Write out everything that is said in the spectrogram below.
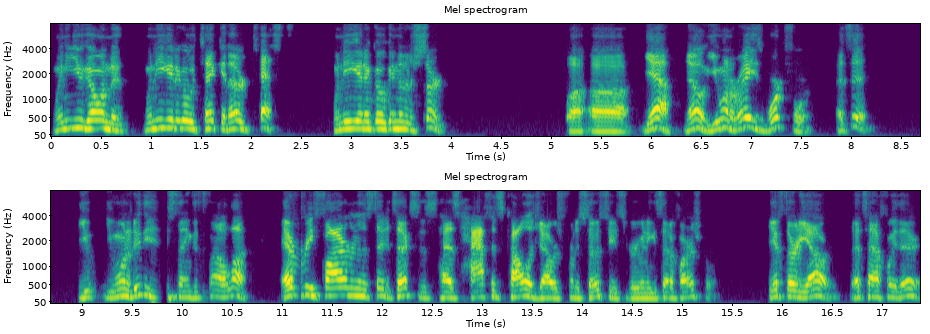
When are you going to when are you gonna go take another test? When are you gonna go get another cert? Well, uh, yeah, no, you want to raise, work for it. That's it. You you want to do these things. It's not a lot. Every fireman in the state of Texas has half his college hours for an associate's degree when he gets out of fire school. You have 30 hours. That's halfway there.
